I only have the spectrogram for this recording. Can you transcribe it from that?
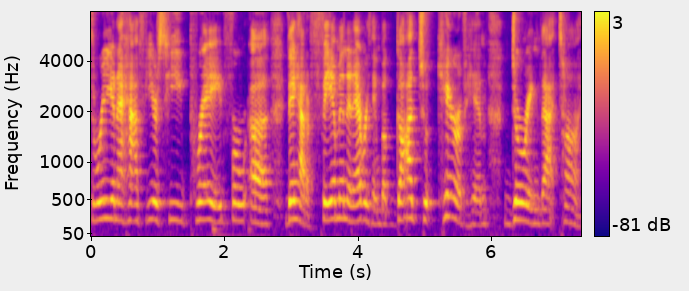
three and a half years, he prayed for, uh, they had a famine and everything, but God took care of him during that time.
